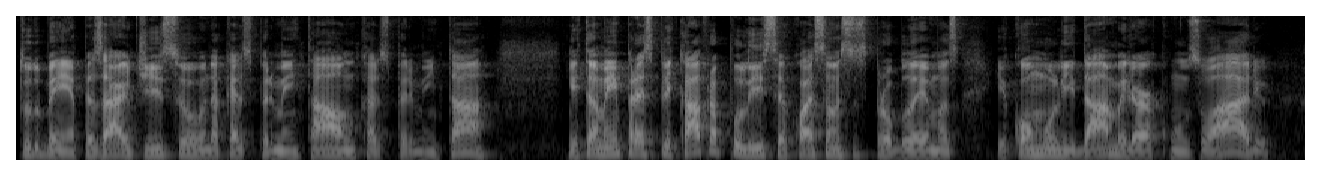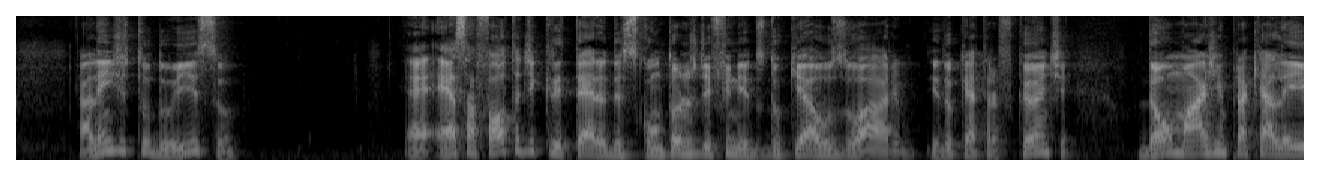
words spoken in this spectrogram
tudo bem, apesar disso eu ainda quero experimentar ou não quero experimentar, e também para explicar para a polícia quais são esses problemas e como lidar melhor com o usuário. Além de tudo isso, é, essa falta de critério desses contornos definidos do que é usuário e do que é traficante dão margem para que a lei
